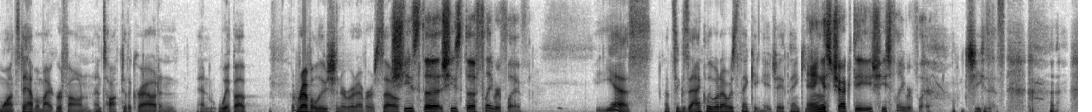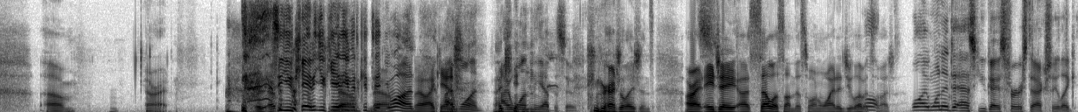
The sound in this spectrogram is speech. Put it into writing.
wants to have a microphone and talk to the crowd and and whip up revolution or whatever. So She's the she's the Flavor Flav. Yes, that's exactly what I was thinking, AJ. Thank you. Aang's Chuck D. She's Flavor Flav. Jesus. um, all right. See, you can't you can't No, even continue no, on. no, I can't. I won. I I, won the episode. Congratulations. All right, AJ, uh, sell us on this one. Why did you love it so much? Well, I wanted to ask you guys first. Actually, like,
